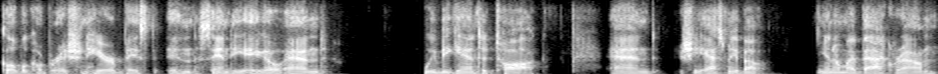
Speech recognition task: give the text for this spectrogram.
global corporation here based in San Diego. And we began to talk. And she asked me about, you know, my background.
